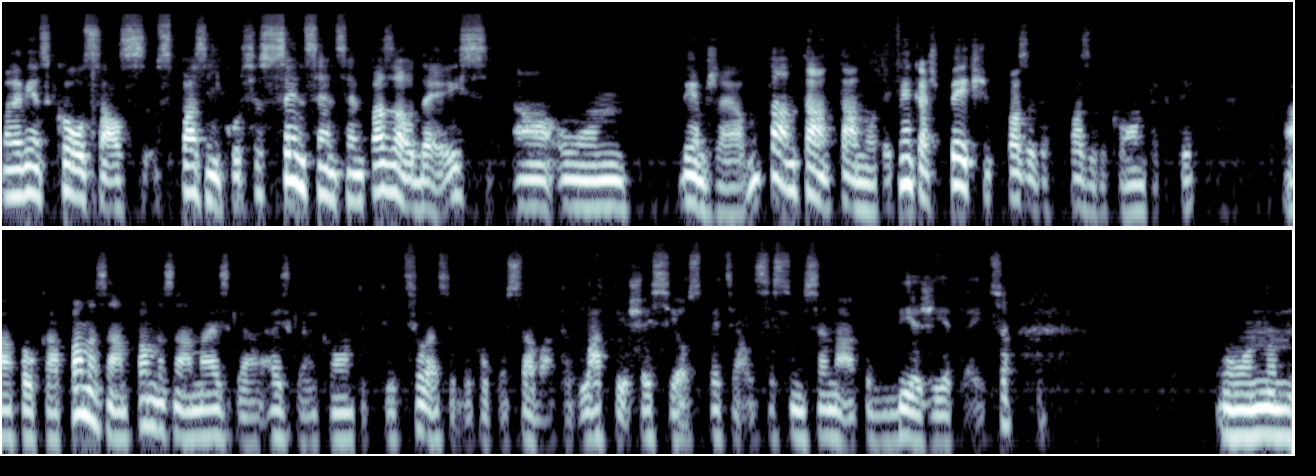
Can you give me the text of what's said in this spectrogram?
man ir viens kolosāls paziņu, kurus es sen, sen, sen pazaudējis. Un, diemžēl nu, tā, tā, tā notiek. Vienkārši pēkšņi pazuda, pazuda kontakti. Kaut kā pamazām, pamazām aizgāja, aizgāja kontakti. Cilvēks ir kaut ko savā. Tad latvieši es jau speciālists, es viņu senāk bieži ieteicu. Un,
